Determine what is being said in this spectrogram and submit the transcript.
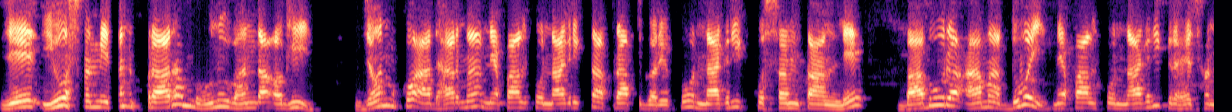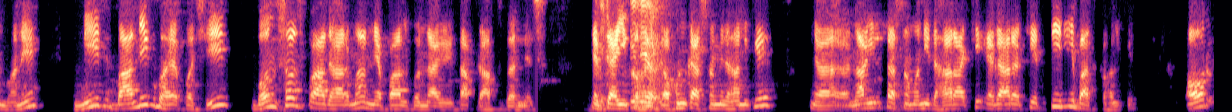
जे यो संविधान प्रारम्भ हुनुभन्दा अघि जन्मको आधारमा नेपालको नागरिकता प्राप्त गरेको नागरिकको सन्तानले बाबु र आमा दुवै नेपालको नागरिक रहेछन् भने निज बालिक भएपछि वंशजको आधारमा नेपालको नागरिकता प्राप्त गर्नेछ। एउटा यी कहल अखुनका संविधान के नागरिकता सम्बन्धी धारा के एगारह के तीन ही बात कहल के और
